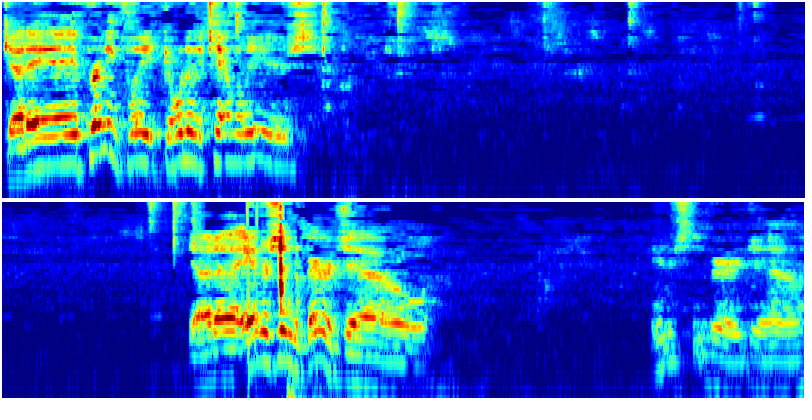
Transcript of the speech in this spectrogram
Got a printing plate going to the Cavaliers. Got uh, Anderson Varejao. Anderson Varejao.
